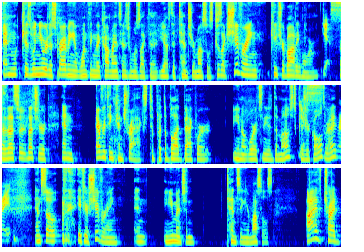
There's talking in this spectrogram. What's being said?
And because when you were describing it, one thing that caught my attention was like the you have to tense your muscles because like shivering keeps your body warm. Yes. Uh, That's your, that's your and everything contracts to put the blood back where you know where it's needed the most because you're cold, right? Right. And so if you're shivering and you mentioned tensing your muscles, I've tried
